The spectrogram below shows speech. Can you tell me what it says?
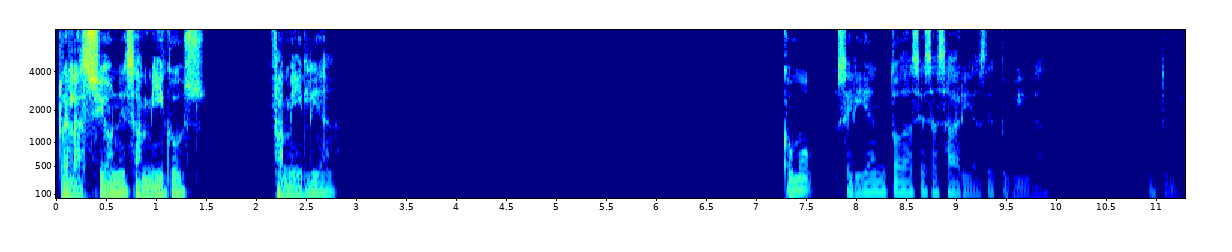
relaciones, amigos, familia. ¿Cómo serían todas esas áreas de tu vida en tu mejor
